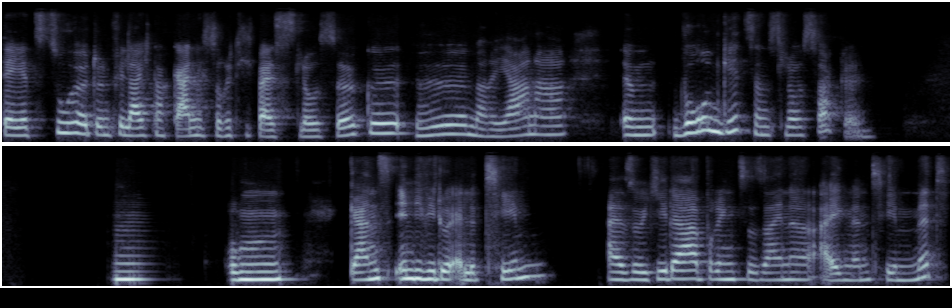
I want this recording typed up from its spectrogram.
der jetzt zuhört und vielleicht noch gar nicht so richtig weiß, Slow Circle, äh, Mariana, ähm, worum geht es im Slow Circle? Um ganz individuelle Themen, Also jeder bringt so seine eigenen Themen mit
